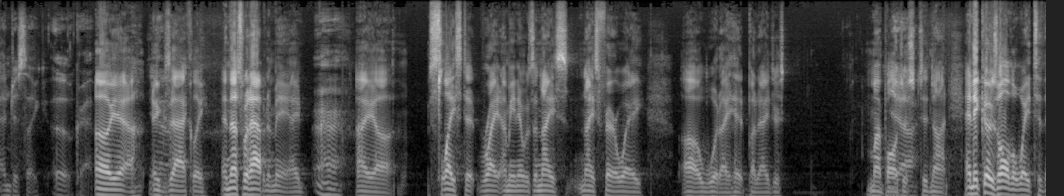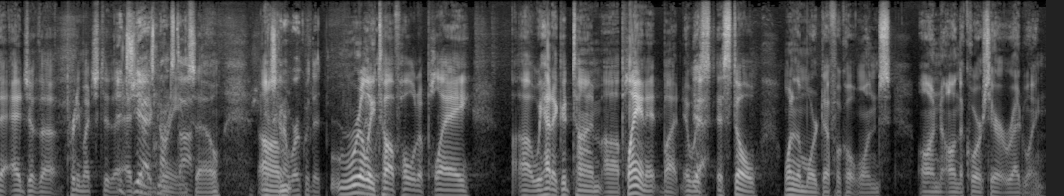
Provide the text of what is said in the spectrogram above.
I'm just like, oh crap. Oh yeah, Yeah. exactly. And that's what happened to me. I Uh-huh. I uh, sliced it right. I mean, it was a nice nice fairway uh, wood I hit, but I just my ball Yeah. just did not. And it goes all the way to the edge of the pretty much to the It's- edge yeah, of the green. nonstop. So I'm just um, gonna work with it. really tough hole to play. Uh, we had a good time uh, playing it, but it was Yeah. it's still one of the more difficult ones on on the course here at Red Wing.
